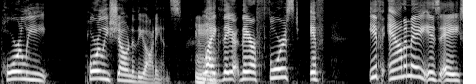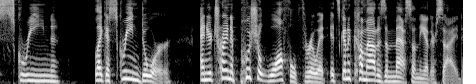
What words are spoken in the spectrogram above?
poorly poorly shown to the audience. Mm-hmm. Like they are they are forced if if anime is a screen like a screen door and you're trying to push a waffle through it, it's going to come out as a mess on the other side.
